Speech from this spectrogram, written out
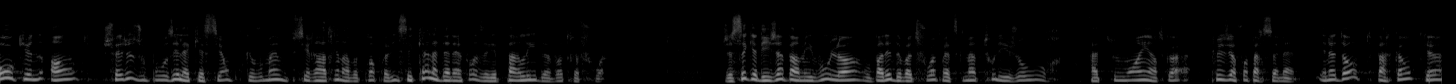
aucune honte. Je fais juste vous poser la question pour que vous-même vous puissiez rentrer dans votre propre vie. C'est quand la dernière fois vous avez parlé de votre foi? Je sais qu'il y a des gens parmi vous, là, vous parlez de votre foi pratiquement tous les jours, à tout le moins, en tout cas, plusieurs fois par semaine. Il y en a d'autres, par contre, que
